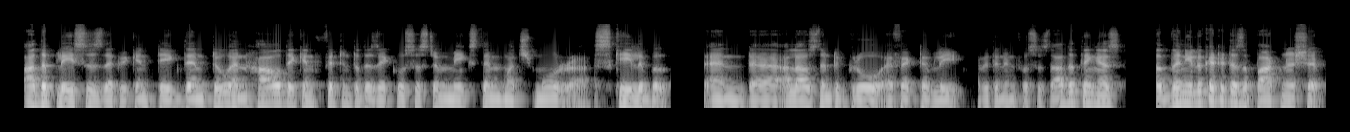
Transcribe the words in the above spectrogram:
other places that we can take them to, and how they can fit into this ecosystem makes them much more uh, scalable and uh, allows them to grow effectively within Infosys. The other thing is, uh, when you look at it as a partnership,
